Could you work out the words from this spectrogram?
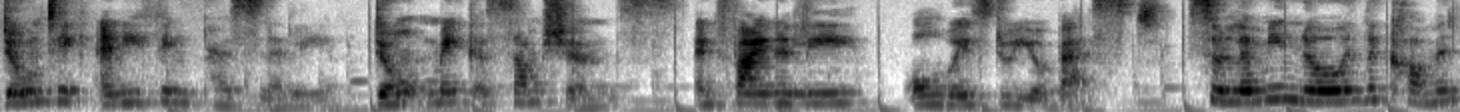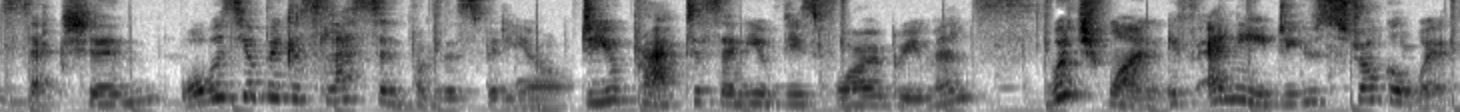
Don't take anything personally. Don't make assumptions. And finally, always do your best. So let me know in the comments section, what was your biggest lesson from this video? Do you practice any of these four agreements? Which one, if any, do you struggle with?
